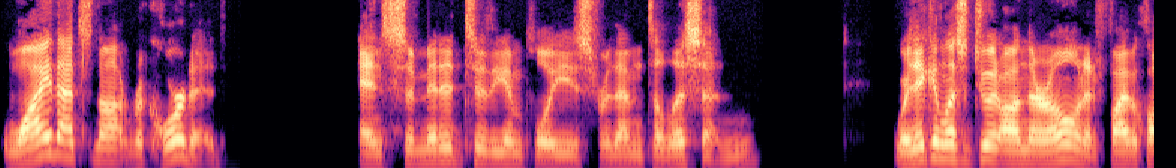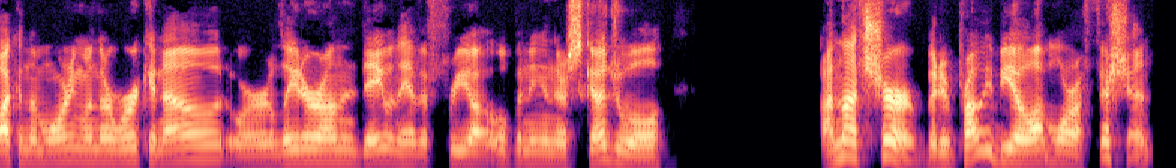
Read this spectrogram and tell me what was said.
Why that's not recorded and submitted to the employees for them to listen where they can listen to it on their own at five o'clock in the morning when they're working out or later on in the day when they have a free uh, opening in their schedule i'm not sure but it'd probably be a lot more efficient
